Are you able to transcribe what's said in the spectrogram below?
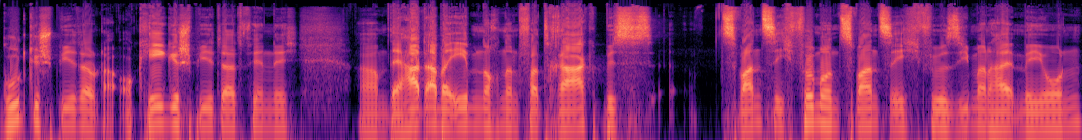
gut gespielt hat oder okay gespielt hat, finde ich. Ähm, der hat aber eben noch einen Vertrag bis 2025 für 7,5 Millionen.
